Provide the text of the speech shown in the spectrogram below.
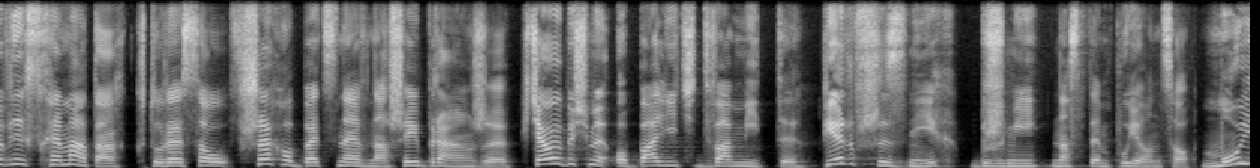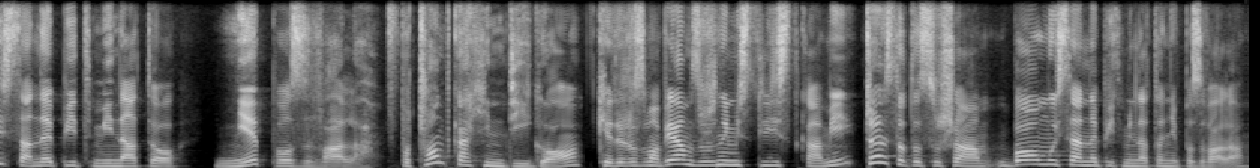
pewnych schematach, które są wszechobecne w naszej branży. Chciałybyśmy obalić dwa mity. Pierwszy z nich brzmi następująco. Mój sanepid mi na to nie pozwala. W początkach Indigo, kiedy rozmawiałam z różnymi stylistkami, często to słyszałam, bo mój sanepid mi na to nie pozwala.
